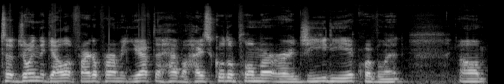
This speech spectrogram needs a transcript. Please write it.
to join the Gallup Fire Department, you have to have a high school diploma or a GED equivalent. Um,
